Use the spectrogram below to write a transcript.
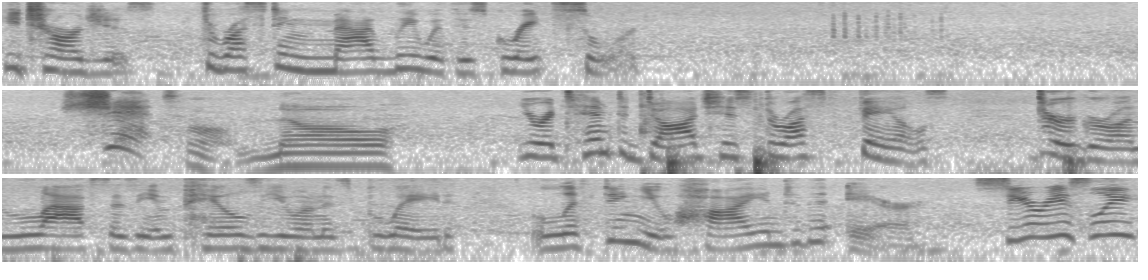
He charges, thrusting madly with his great sword. Shit! Oh no. Your attempt to dodge his thrust fails. Durgaron laughs as he impales you on his blade, lifting you high into the air. Seriously?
